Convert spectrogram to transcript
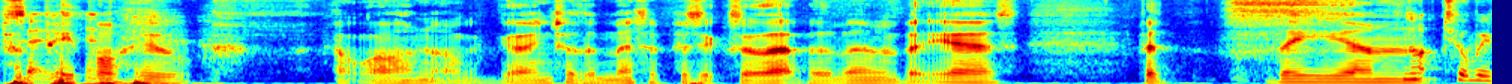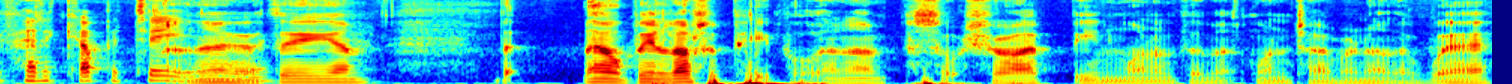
for So- people who oh, well I'm not going to into the metaphysics of that for the moment, but yes, but the um, Not till we've had a cup of tea. no the um, th- there'll be a lot of people, and I'm sort of sure I've been one of them at one time or another, where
